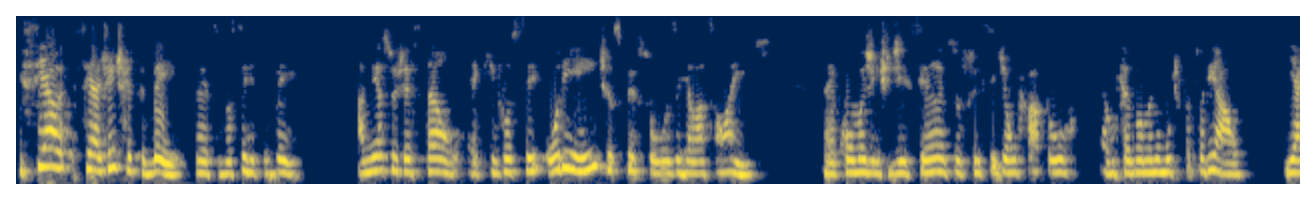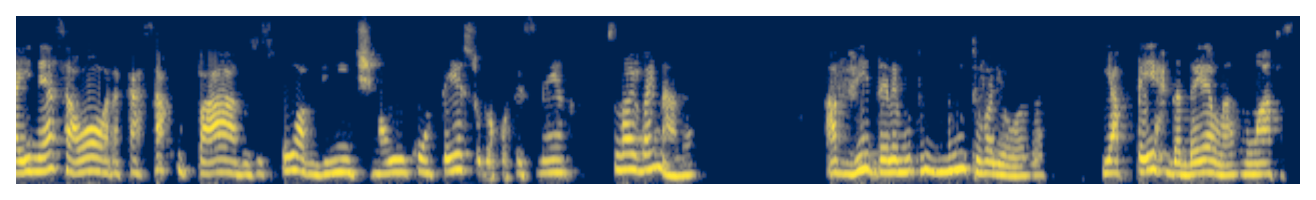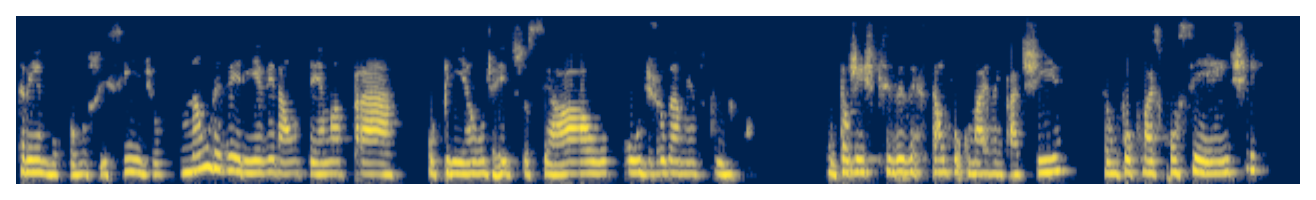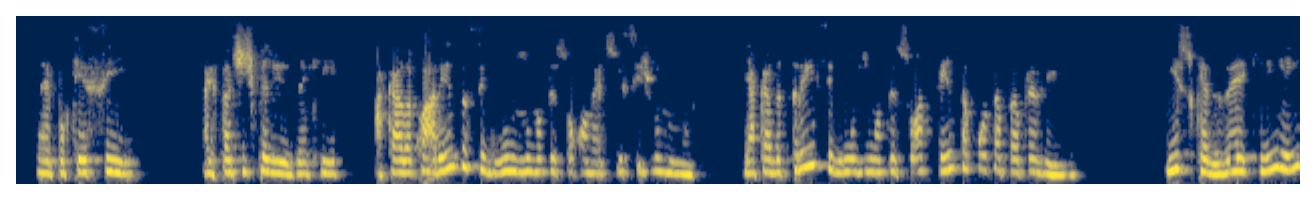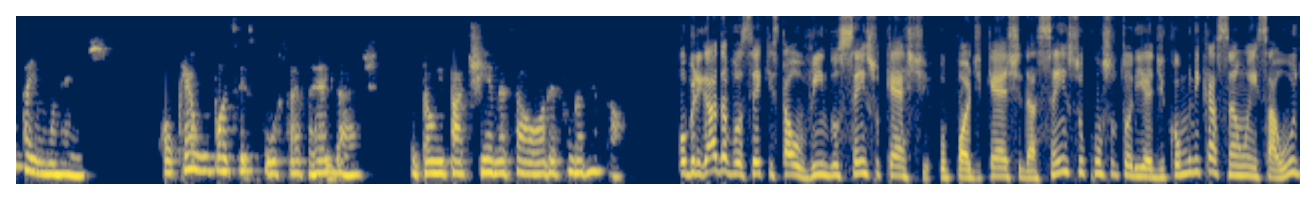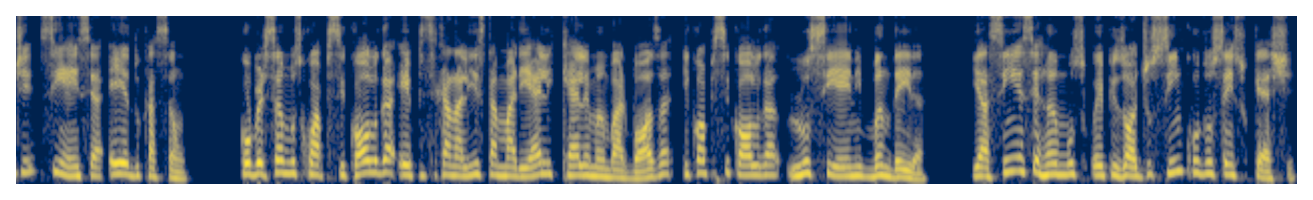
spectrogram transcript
E se a, se a gente receber, né, se você receber, a minha sugestão é que você oriente as pessoas em relação a isso. Né? Como a gente disse antes, o suicídio é um fator, é um fenômeno multifatorial. E aí, nessa hora, caçar culpados, expor a vítima ou o contexto do acontecimento, isso não vai em nada. A vida é muito, muito valiosa. E a perda dela, num ato extremo como o suicídio, não deveria virar um tema para opinião de rede social ou de julgamento público. Então, a gente precisa exercitar um pouco mais a empatia, ser um pouco mais consciente, né, porque se a estatística diz né, que a cada 40 segundos, uma pessoa comete suicídio no mundo. E a cada 3 segundos, uma pessoa atenta contra a própria vida. Isso quer dizer que ninguém está imune a isso. Qualquer um pode ser exposto a essa realidade. Então, empatia nessa hora é fundamental. Obrigado a você que está ouvindo o SensoCast, o podcast da Senso Consultoria de Comunicação em Saúde, Ciência e Educação. Conversamos com a psicóloga e psicanalista Marielle Kellerman Barbosa e com a psicóloga Luciene Bandeira. E assim encerramos o episódio 5 do SensoCast.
